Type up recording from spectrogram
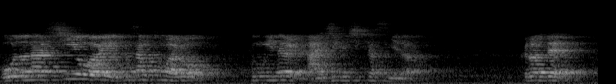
모더나 CEO와의 화상통화로 국민을 안심시켰습니다. 그런데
